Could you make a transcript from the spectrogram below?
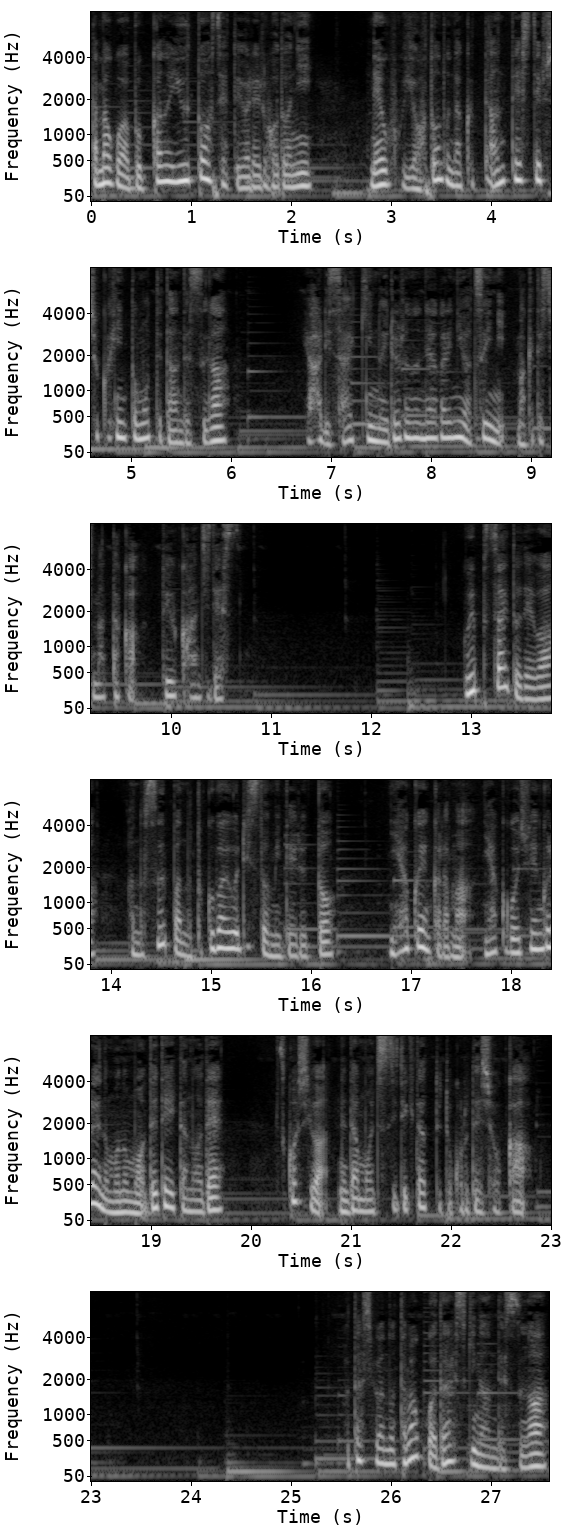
卵は物価の優等生と言われるほどに値動きがほとんどなくって安定している食品と思ってたんですがやはり最近のいろいろな値上がりにはついに負けてしまったかという感じです。ウェブサイトではあのスーパーの特売リストを見ていると200円からまあ250円ぐらいのものも出ていたので少しは値段も落ち着いてきたというところでしょうか。私はあの卵が大好きなんですが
